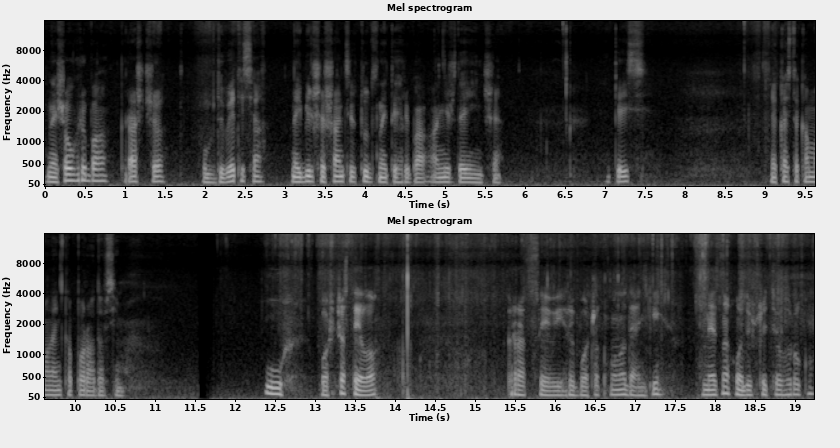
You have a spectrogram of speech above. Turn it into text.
Знайшов гриба, краще обдивитися. Найбільше шансів тут знайти гриба, аніж де інше. Якийсь, якась така маленька порада всім. Ух, пощастило. Красивий грибочок, молоденький. Не знаходив ще цього року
